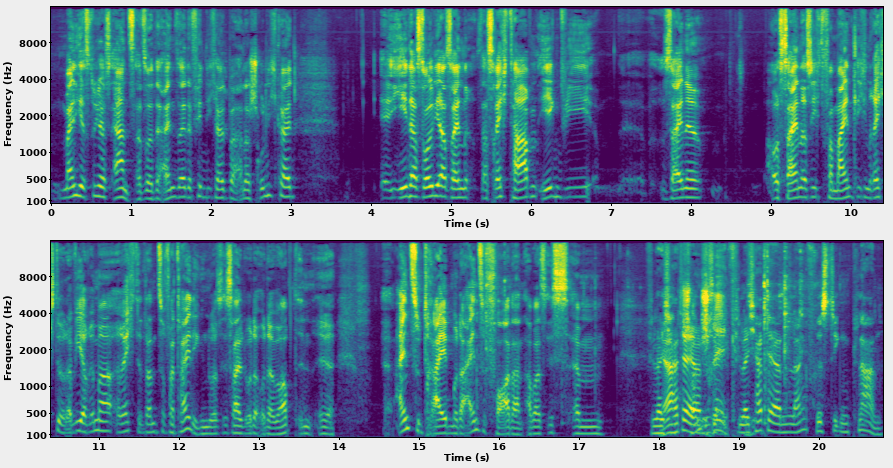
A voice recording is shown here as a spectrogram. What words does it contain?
meine ich jetzt durchaus ernst. Also auf der einen Seite finde ich halt bei aller Schrulligkeit, äh, jeder soll ja sein, das Recht haben, irgendwie äh, seine aus seiner Sicht vermeintlichen Rechte oder wie auch immer Rechte dann zu verteidigen. Nur es ist halt oder oder überhaupt in, äh, einzutreiben oder einzufordern. Aber es ist ähm, Vielleicht, Ja, hat er schon einen, schräg. vielleicht hat er einen langfristigen Plan,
